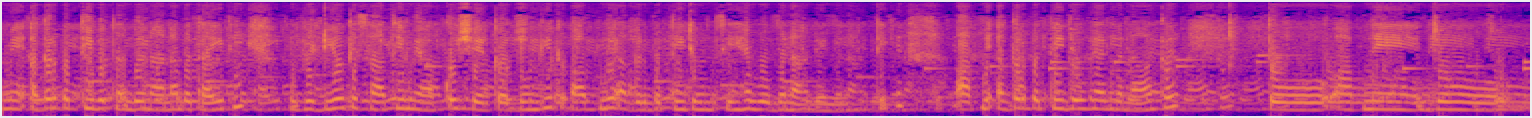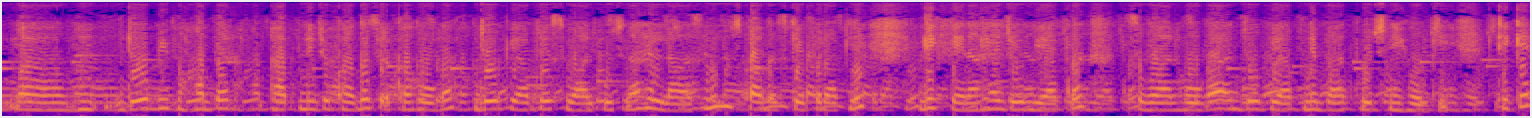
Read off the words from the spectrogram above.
میں اگر بتی بنانا بتائی تھی ویڈیو کے ساتھ ہی میں آپ کو شیئر کر دوں گی، تو آپ نے اگر بتی جو سی ہے وہ بنا لینی ہے ٹھیک ہے؟ آپ نے اگر بتی جو ہے بنا کر تو آپ نے جو جو بھی وہاں پر آپ نے جو کاغذ رکھا ہوگا، جو بھی آپ نے سوال پوچھنا ہے لازمن اس کاغذ کے اوپر آپ نے لکھ لینا ہے جو بھی آپ کا سوال ہوگا، جو بھی آپ نے بات پوچھنی ہوگی، ٹھیک ہے؟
